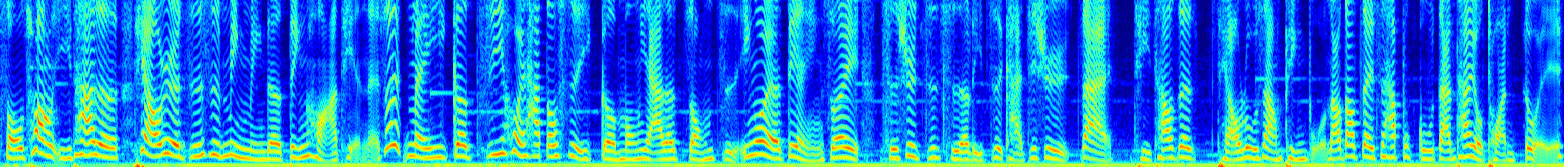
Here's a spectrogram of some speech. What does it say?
首创以他的跳跃姿势命名的丁华田呢。所以每一个机会，他都是一个萌芽的种子。因为了电影，所以持续支持了李志凯继续在。体操这条路上拼搏，然后到这一次他不孤单，他有团队。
